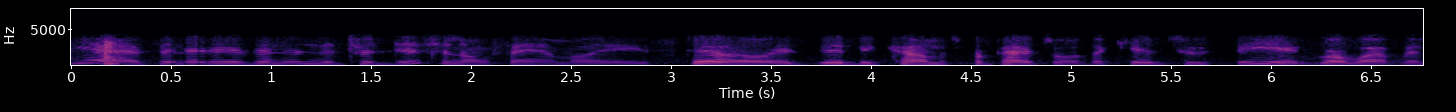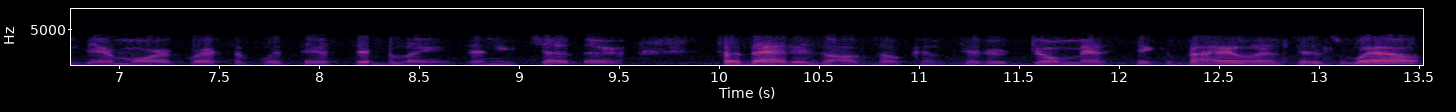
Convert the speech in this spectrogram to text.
Yes, and it is, and in the traditional family, still it, it becomes perpetual. The kids who see it grow up, and they're more aggressive with their siblings and each other. So that is also considered domestic violence as well.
